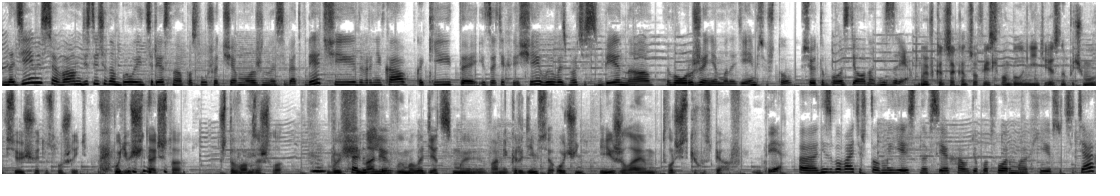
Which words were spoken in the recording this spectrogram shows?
Надеемся, вам действительно было интересно послушать, чем можно себя отвлечь, и наверняка какие-то из этих вещей вы возьмете себе на вооружение. Мы надеемся, что все это было сделано не зря. Ну и в конце концов, если вам было неинтересно, почему вы все еще это слушаете? Будем считать, что что вам зашло. Вы в финале, вы молодец, мы вами гордимся очень и желаем творческих успехов. Да. Э, не забывайте, что мы есть на всех аудиоплатформах и в соцсетях.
